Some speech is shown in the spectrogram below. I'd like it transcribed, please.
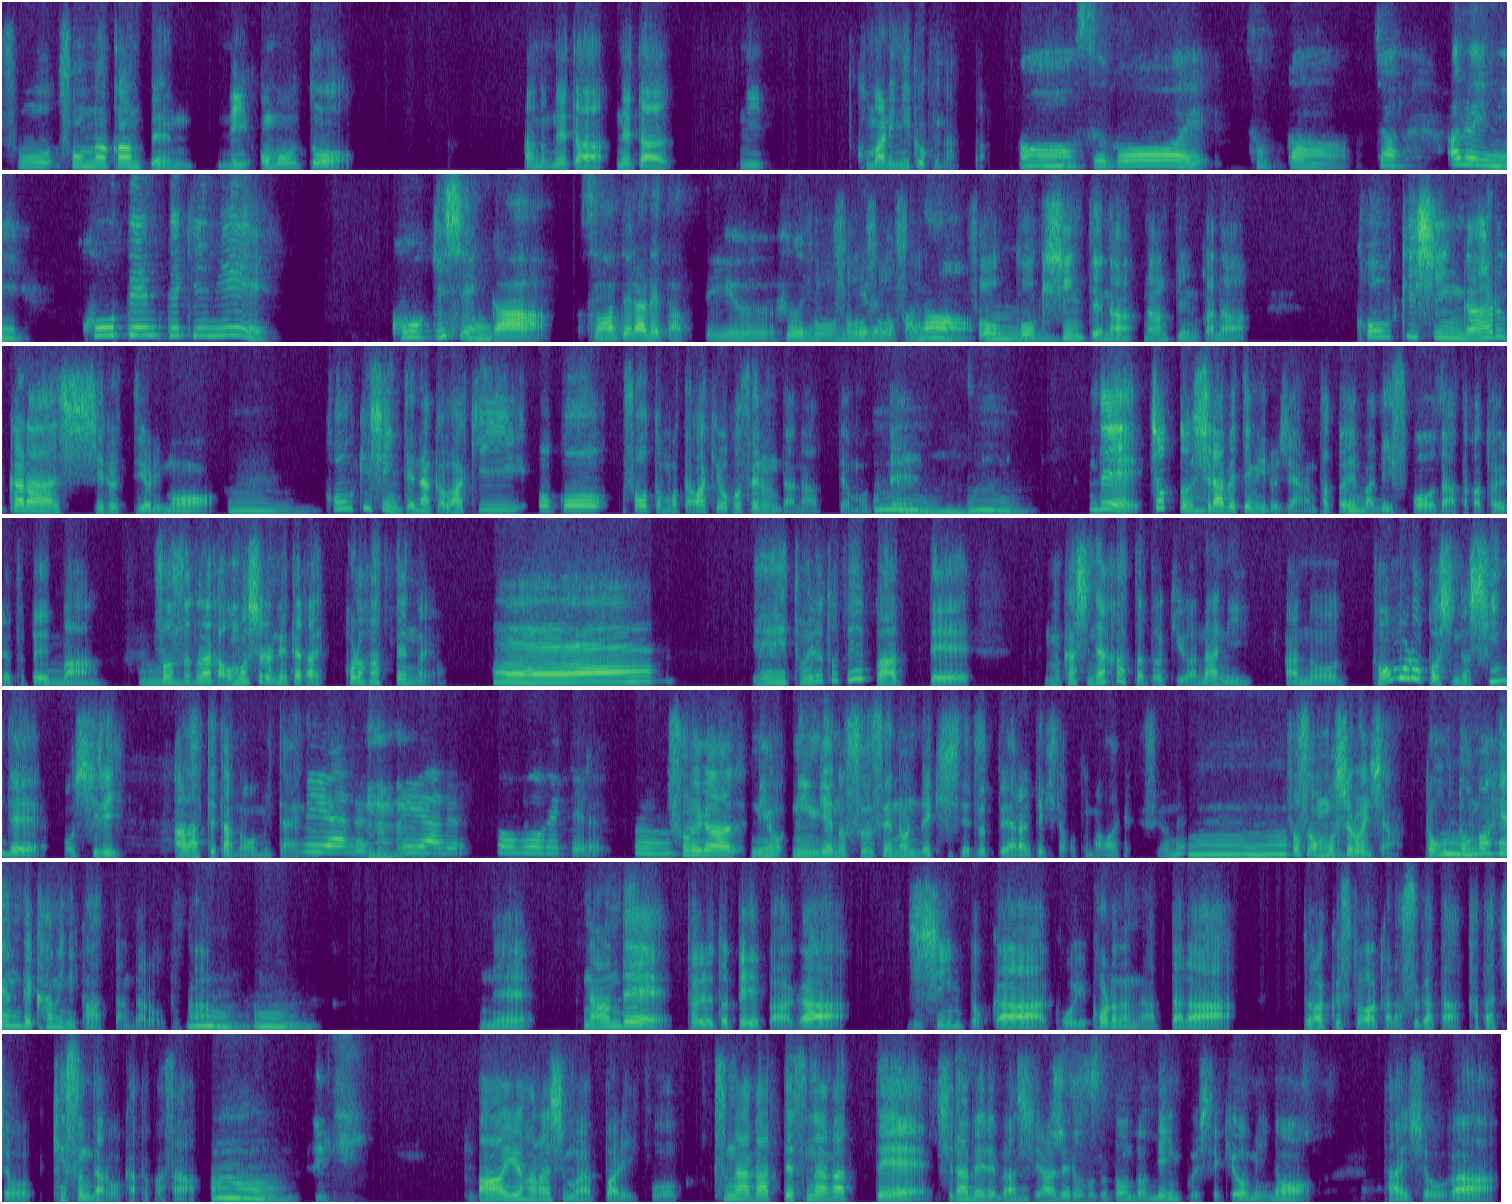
そうそんな観点に思うと、あのネタネタに困りにくくなった。あすごいそっかじゃあある意味後天的に好奇心が育てられたっていうふうにも見えるのかな。そう、ん。好奇心ってな、なんていうのかな、好奇心があるから知るっていうよりも、うん。好奇心ってなんか湧き起こそうと思ったら湧き起こせるんだなって思って、うん。うん。で、ちょっと調べてみるじゃん。例えばうんディスポーザーとかトイレットペーパー。うん。そうするとなんか面白いネタが転がってんのよ。へええートイレットペーパーって昔なかった時は何？あの、トウモロコシの芯でお尻洗ってたの？みたいな。リアルリアル。想像できる。うん。それがに人間の数千年の歴史でずっとやられてきたことなわけですよね。うんうんそうすると面白いじゃん。どうん。どの辺で紙に変わったんだろうとか。うんうん。ね、なんでトイレットペーパーが地震とかこういうコロナになったらドラッグストアから姿、形を消すんだろうかとかさ、うんああいう話もやっぱりこう、つながってつながって、調べれば調べるほどどんどんリンクして興味の対象が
